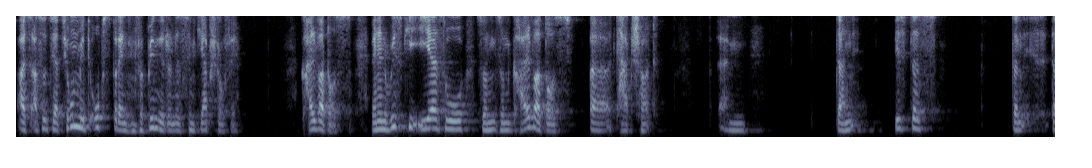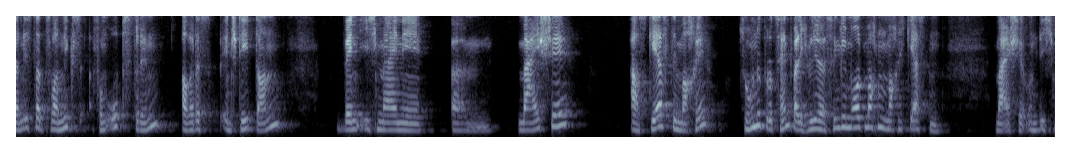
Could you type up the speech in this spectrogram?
als Assoziation mit Obstbränden verbindet und das sind Gerbstoffe. Calvados. Wenn ein Whisky eher so, so, so einen Calvados-Touch äh, hat, ähm, dann ist das, dann, dann ist da zwar nichts vom Obst drin, aber das entsteht dann, wenn ich meine ähm, Maische aus Gerste mache, zu 100 Prozent, weil ich will ja Single Malt machen, mache ich Gerstenmaische. Und ich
